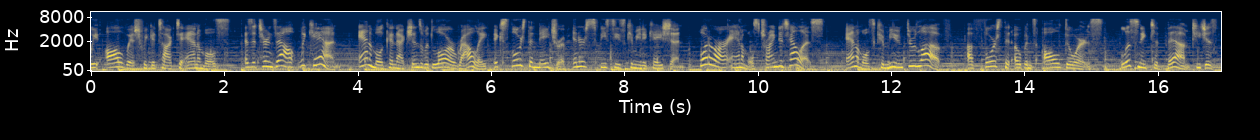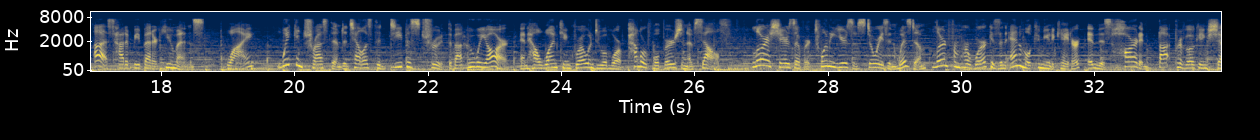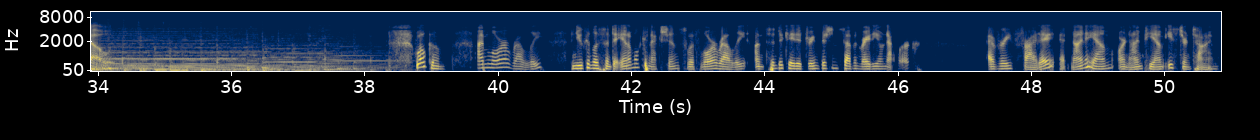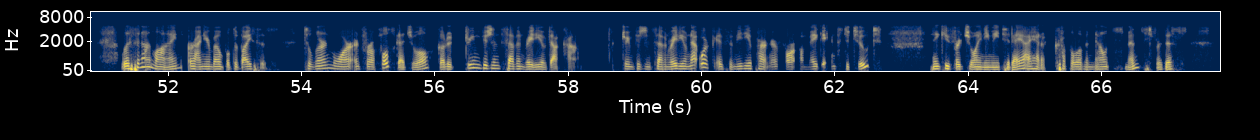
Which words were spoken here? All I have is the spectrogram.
We all wish we could talk to animals. As it turns out, we can. Animal Connections with Laura Rowley explores the nature of interspecies communication. What are our animals trying to tell us? Animals commune through love, a force that opens all doors. Listening to them teaches us how to be better humans. Why? We can trust them to tell us the deepest truth about who we are and how one can grow into a more powerful version of self. Laura shares over 20 years of stories and wisdom learned from her work as an animal communicator in this hard and thought provoking show. Welcome. I'm Laura Rowley, and you can listen to Animal Connections with Laura Rowley on syndicated Dream Vision 7 radio network every Friday at 9 a.m. or 9 p.m. Eastern Time. Listen online or on your mobile devices. To learn more and for a full schedule, go to dreamvision7radio.com. Dream Vision 7 Radio Network is the media partner for Omega Institute. Thank you for joining me today. I had a couple of announcements for this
